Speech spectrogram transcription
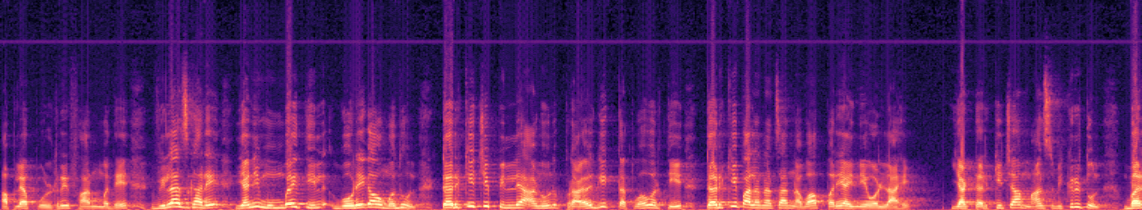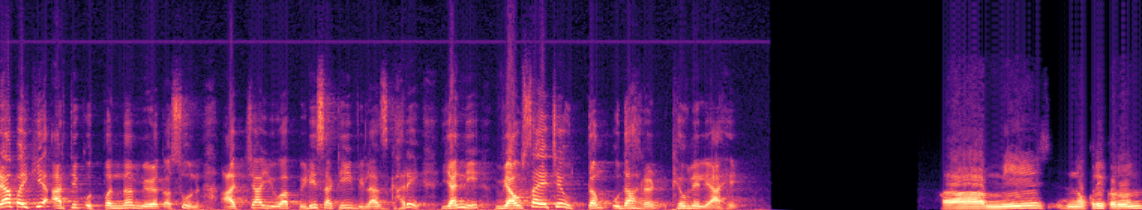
आपल्या पोल्ट्री फार्ममध्ये विलास घारे यांनी मुंबईतील गोरेगावमधून टर्कीची पिल्ले आणून प्रायोगिक तत्वावरती टर्की पालनाचा नवा पर्याय निवडला आहे. या टर्कीच्या मांस विक्रीतून बऱ्यापैकी आर्थिक उत्पन्न मिळत असून आजच्या युवा पिढीसाठी विलास घारे यांनी व्यवसायाचे उत्तम उदाहरण ठेवलेले आहे. मी नोकरी करून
